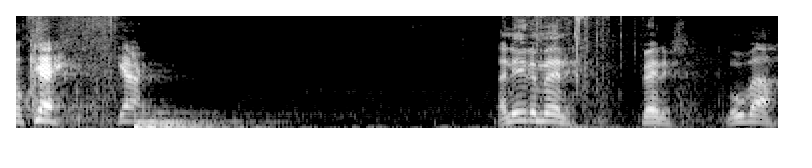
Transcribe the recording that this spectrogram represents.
Okay, got it. I need a minute. Finish. Move out.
